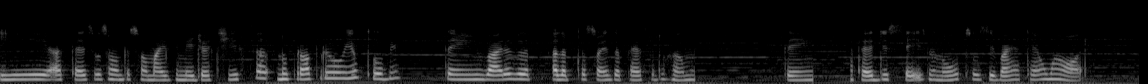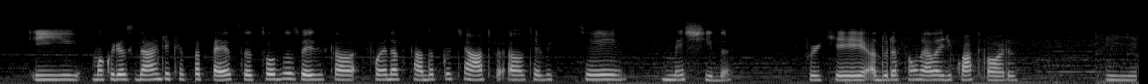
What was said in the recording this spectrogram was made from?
E até se você é uma pessoa mais imediatista, no próprio YouTube tem várias adaptações da peça do Hamlet. Tem até de seis minutos e vai até uma hora. E uma curiosidade é que essa peça, todas as vezes que ela foi adaptada para o teatro, ela teve que ser mexida. Porque a duração dela é de 4 horas. E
